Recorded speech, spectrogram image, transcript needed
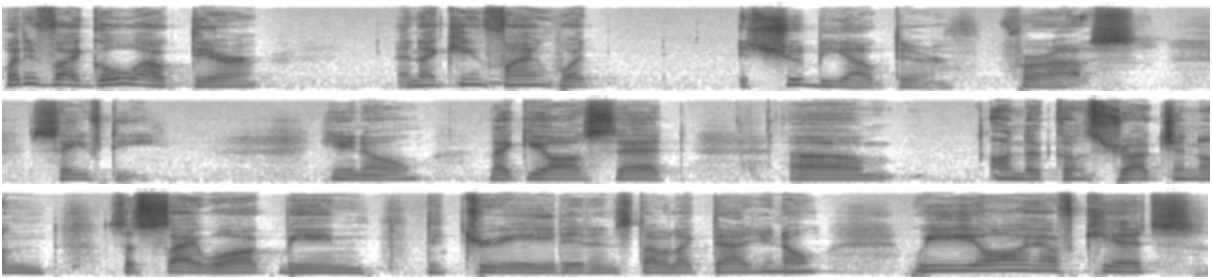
What if I go out there and I can't find what it should be out there for us? Safety. You know, like y'all said, um, on the construction, on the sidewalk being deteriorated and stuff like that, you know, we all have kids,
